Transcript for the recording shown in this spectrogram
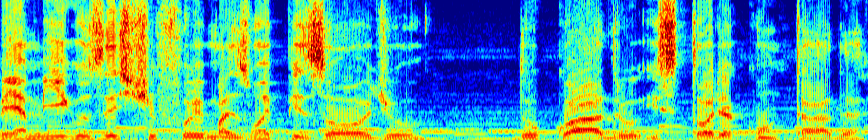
Bem, amigos, este foi mais um episódio do quadro História Contada.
